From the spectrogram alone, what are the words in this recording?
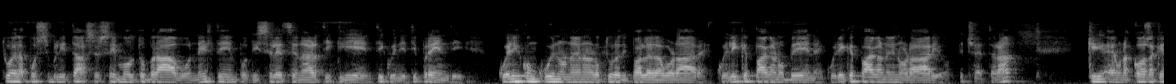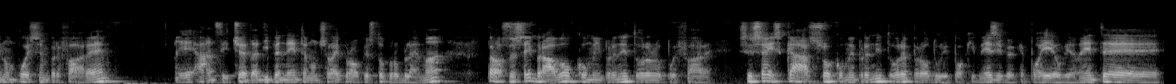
tu hai la possibilità, se sei molto bravo nel tempo, di selezionarti i clienti, quindi ti prendi quelli con cui non hai una rottura di palle a lavorare, quelli che pagano bene, quelli che pagano in orario, eccetera, che è una cosa che non puoi sempre fare e anzi, cioè, da dipendente non ce l'hai proprio questo problema, però se sei bravo come imprenditore lo puoi fare. Se sei scarso come imprenditore però duri pochi mesi perché poi ovviamente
